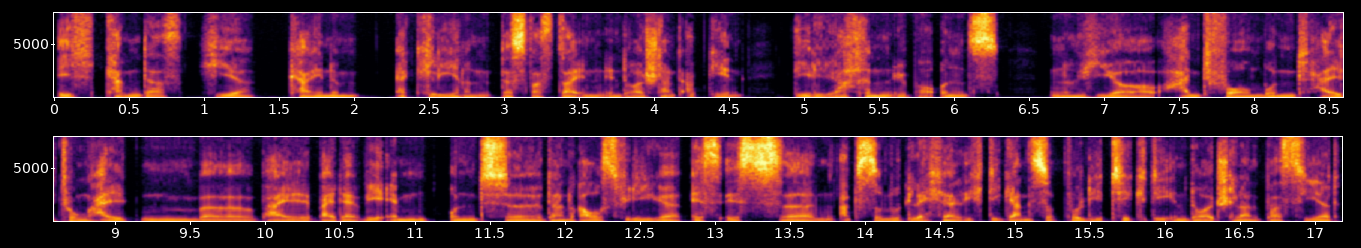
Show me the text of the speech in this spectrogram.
ich kann das hier keinem erklären, das, was da in, in Deutschland abgeht. Die lachen über uns. Hier Hand vor Mund, Haltung halten äh, bei, bei der WM und äh, dann rausfliege. Es ist äh, absolut lächerlich. Die ganze Politik, die in Deutschland passiert,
